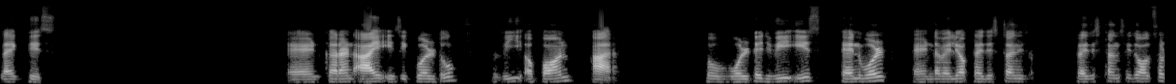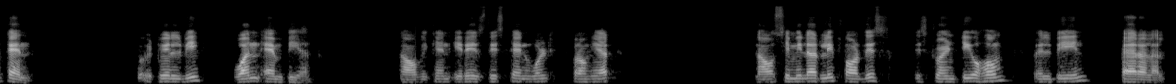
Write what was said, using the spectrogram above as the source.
like this. And current i is equal to v upon r. So voltage v is 10 volt and the value of resistance resistance is also 10 so it will be 1 ampere. Now we can erase this 10 volt from here. Now similarly for this, this 20 ohm will be in parallel.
